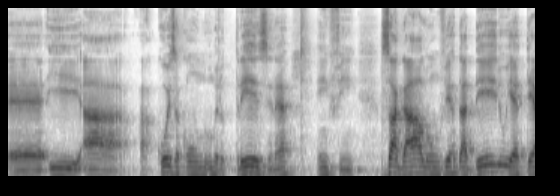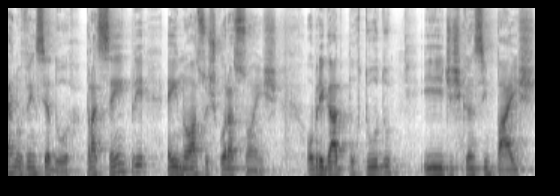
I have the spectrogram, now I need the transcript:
É, e a, a coisa com o número 13, né? Enfim, Zagallo, um verdadeiro e eterno vencedor, para sempre em nossos corações. Obrigado por tudo e descanse em paz,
